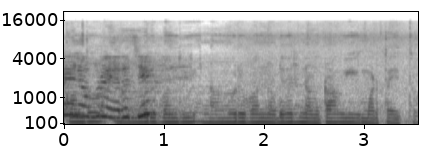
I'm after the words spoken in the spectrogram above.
ಮೇಲೆ ಒಬ್ರು ಎರಚಿ ಊರಿಗೆ ಬಂದ್ವಿ ನಮ್ಮ ಊರಿಗೆ ಬಂದು ನೋಡಿದ್ರೆ ನಮ್ಮ ಟಾಮ್ ಈಗ ಮಾಡ್ತಾ ಇತ್ತು.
